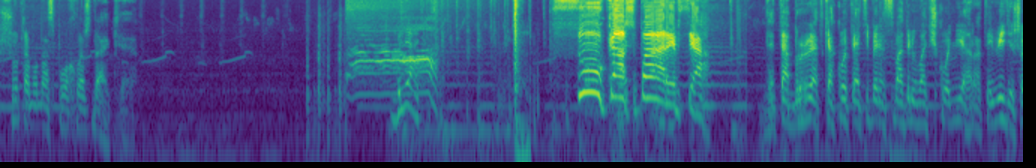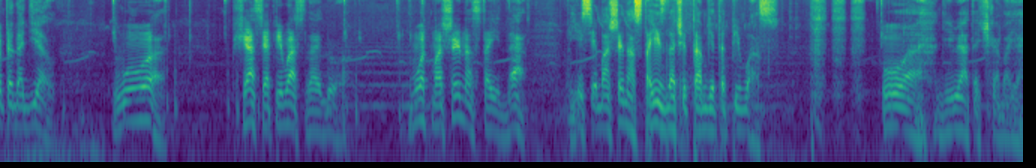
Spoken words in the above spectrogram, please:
Что там у нас по охлаждайке? Блять. Сука, шпаримся! Это бред какой-то, я теперь смотрю в очко негра. Ты видишь, что ты наделал? Во! Сейчас я пивас найду. Вот машина стоит, да. Если машина стоит, значит там где-то пивас. О, девяточка моя.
